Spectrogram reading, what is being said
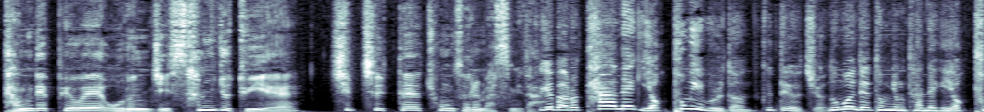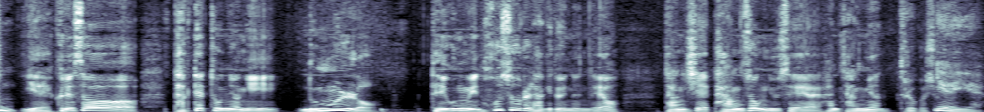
당대표에 오른 지 3주 뒤에 17대 총선을 맞습니다. 그게 바로 탄핵 역풍이 불던 그때였죠. 노무현 대통령 탄핵의 역풍. 예, 그래서 박 대통령이 눈물로 대국민 호소를 하기도 했는데요. 당시에 방송 유세의 한 장면 들어보죠. 예, 예.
